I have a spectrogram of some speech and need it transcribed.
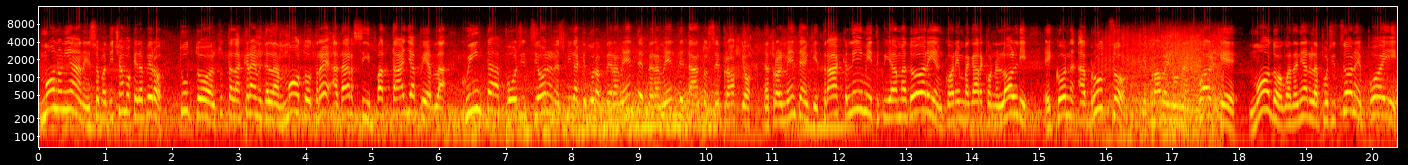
Mononiane, insomma diciamo che davvero tutto, tutta la creme della Moto 3 a darsi battaglia per la quinta posizione, una sfida che dura veramente, veramente tanto, sempre occhio naturalmente anche i track limit, qui Amadori. Ancora in bagarre con Lolli e con Abruzzo che prova in un qualche modo a guadagnare la posizione, poi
